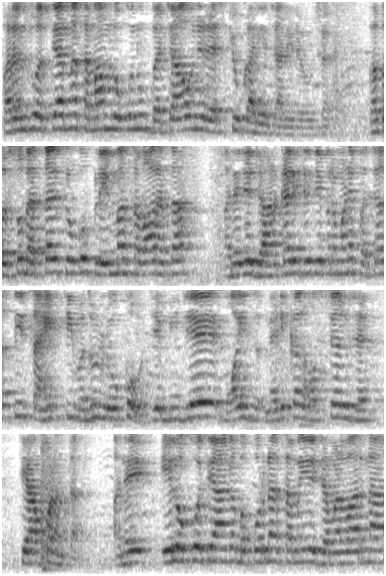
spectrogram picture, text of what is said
પરંતુ અત્યારના તમામ લોકોનું બચાવ અને રેસ્ક્યુ કાર્ય ચાલી રહ્યું છે. બસો બેતાલીસ લોકો પ્લેનમાં સવાર હતા અને જે જાણકારી છે તે પ્રમાણે પચાસથી સાહીઠથી વધુ લોકો, જે બીજે બોયઝ મેડિકલ હોસ્ટેલ છે, ત્યાં પણ હતા. અને એ લોકો ત્યાં આગળ બપોરના સમયે જમણવારના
